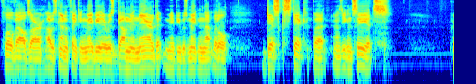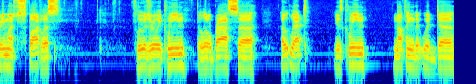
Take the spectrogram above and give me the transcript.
flow valves are, I was kind of thinking maybe there was gum in there that maybe was making that little disc stick, but as you can see it's pretty much spotless. Fluid's really clean, the little brass uh, outlet is clean, nothing that would uh,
